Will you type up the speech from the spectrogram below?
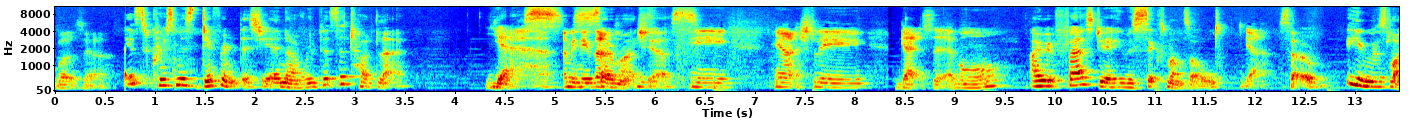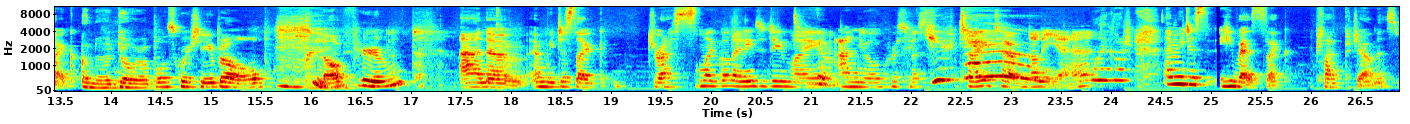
was yeah. Is Christmas different this year now? Rupert's a toddler. Yes. I mean, he's so act- much. he's- Yes. He he actually gets it more. I mean, first year he was six months old, Yeah. so he was like an adorable squishy blob. Love him. And um, and we just like dress. Oh my god, I need to do my annual Christmas You photo. I haven't done it yet. Oh my gosh! And we just he wears like plaid pajamas.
